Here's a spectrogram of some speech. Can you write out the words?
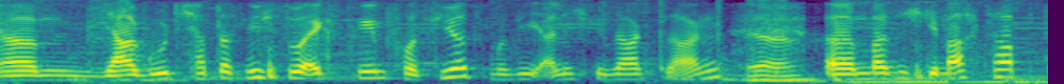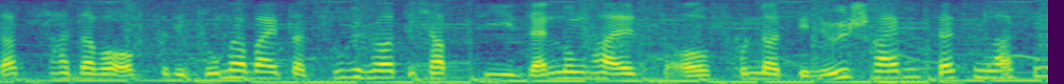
Ähm, ja gut, ich habe das nicht so extrem forciert, muss ich ehrlich gesagt sagen. Ja. Ähm, was ich gemacht habe, das hat aber auch zur Diplomarbeit dazugehört. Ich habe die Sendung halt auf 100 Vinylscheiben pressen lassen.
